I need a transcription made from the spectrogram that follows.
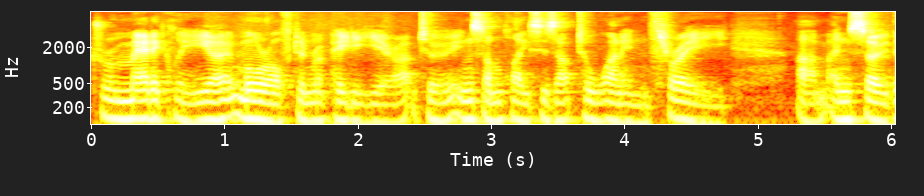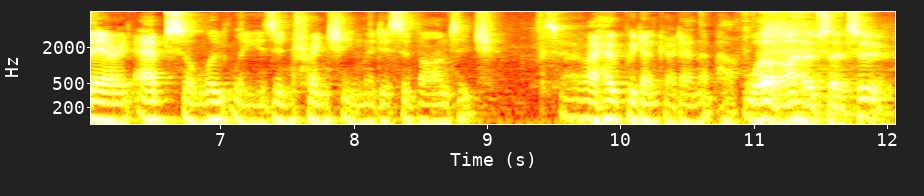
dramatically uh, more often repeat a year, up to in some places up to one in three. Um, and so there it absolutely is entrenching the disadvantage. So I hope we don't go down that path. Well, I hope so too.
